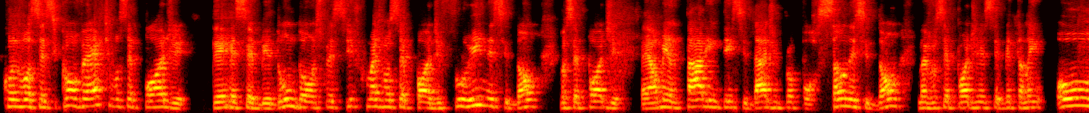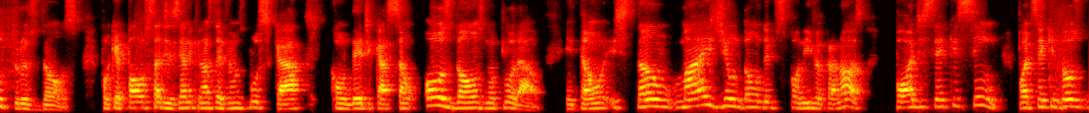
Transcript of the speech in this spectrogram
quando você se converte, você pode ter recebido um dom específico, mas você pode fluir nesse dom, você pode é, aumentar a intensidade em proporção nesse dom, mas você pode receber também outros dons, porque Paulo está dizendo que nós devemos buscar com dedicação os dons no plural. Então, estão mais de um dom disponível para nós? Pode ser que sim. Pode ser que Deus,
